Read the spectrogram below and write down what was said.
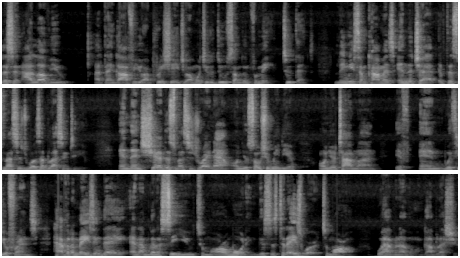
Listen, I love you. I thank God for you. I appreciate you. I want you to do something for me. Two things. Leave me some comments in the chat if this message was a blessing to you. And then share this message right now on your social media, on your timeline, if and with your friends. Have an amazing day, and I'm going to see you tomorrow morning. This is today's word. Tomorrow, we'll have another one. God bless you.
